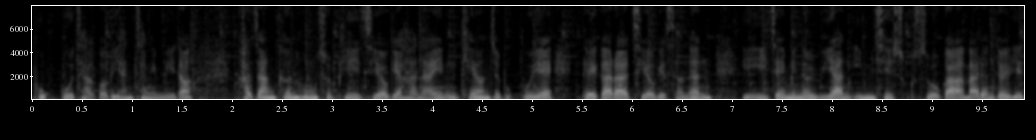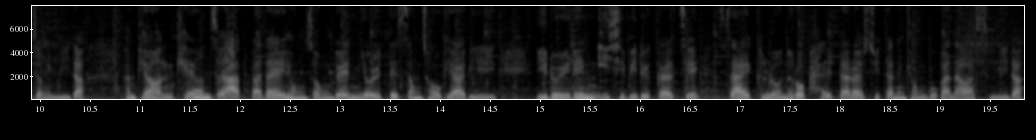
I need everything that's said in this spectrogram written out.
복구 작업이 한창입니다. 가장 큰 홍수 피해 지역의 하나인 케언즈 북부의 데가라 지역에서는 이 이재민을 위한 임시 숙소가 마련될 예정입니다. 한편 케언즈 앞바다에 형성된 열대성 저기압이 일요일인 21일까지 사이클론으로 발달할 수 있다는 경고가 나왔습니다.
